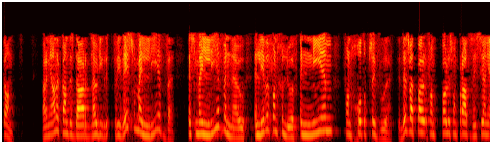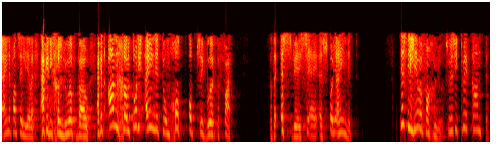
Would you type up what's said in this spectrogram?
kant. Maar aan die ander kant is daar nou die vir die res van my lewe is my lewe nou 'n lewe van geloof, 'n neem van God op sy woord. En dis wat Paul van Paulus van praat as hy sê aan die einde van sy lewe, ek het die geloof bou. Ek het aangehou tot die einde toe om God op sy woord te vat. Dat hy is wie hy sê hy is tot die einde. Toe. Dis die lewe van geloof. So is die twee kante.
